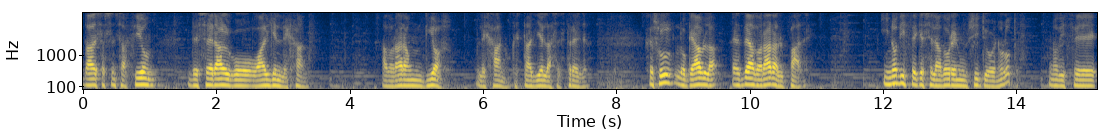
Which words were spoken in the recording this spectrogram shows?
da esa sensación de ser algo o alguien lejano. Adorar a un Dios lejano que está allí en las estrellas. Jesús lo que habla es de adorar al Padre, Y no dice que se le adore en un sitio o en el otro. No dice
